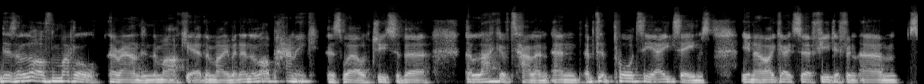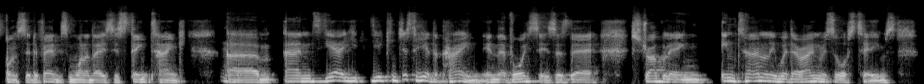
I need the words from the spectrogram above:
there's a lot of muddle around in the market at the moment and a lot of panic as well due to the the lack of talent and the poor TA teams. You know, I go to a few different um, sponsored events and one of those is Think Tank. Um, and yeah, you, you can just hear the pain in their voices as they're struggling internally with their own resource teams,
